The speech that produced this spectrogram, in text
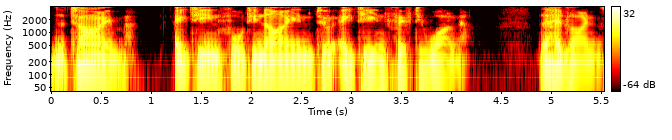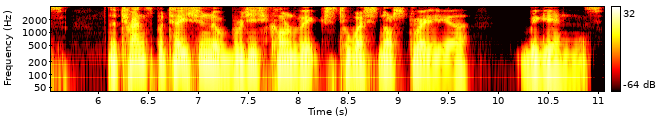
The Time, 1849 to 1851. The headlines The transportation of British convicts to Western Australia begins.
